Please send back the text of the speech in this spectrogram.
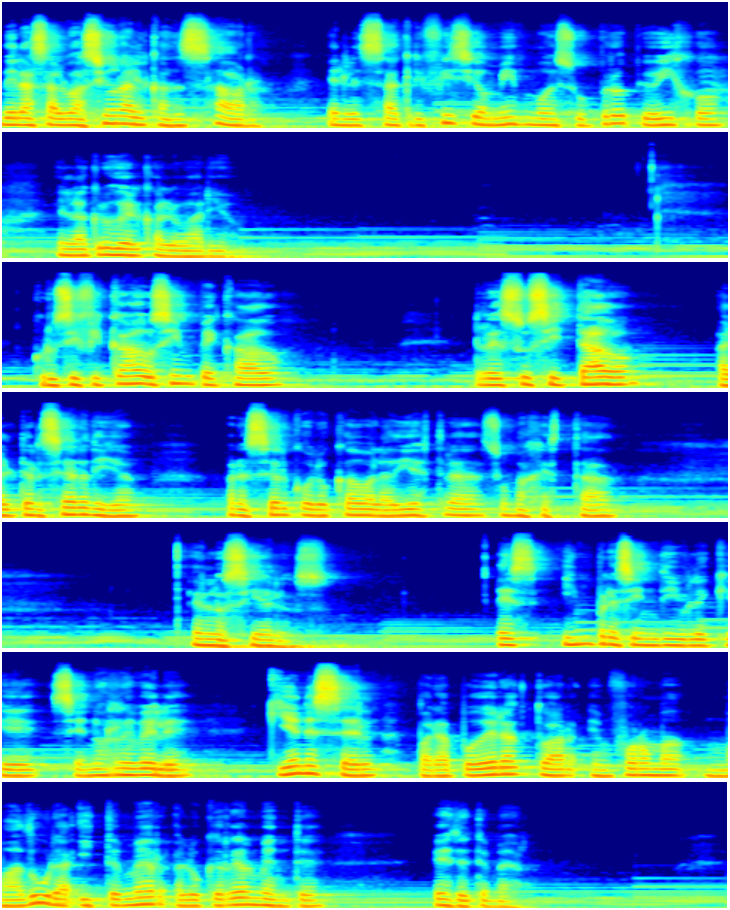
de la salvación alcanzar en el sacrificio mismo de su propio hijo en la cruz del Calvario. Crucificado sin pecado, resucitado al tercer día para ser colocado a la diestra de su majestad en los cielos. Es imprescindible que se nos revele quién es Él para poder actuar en forma madura y temer a lo que realmente es de temer.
